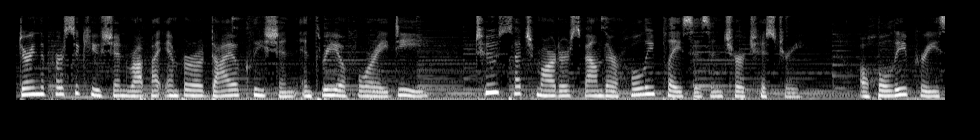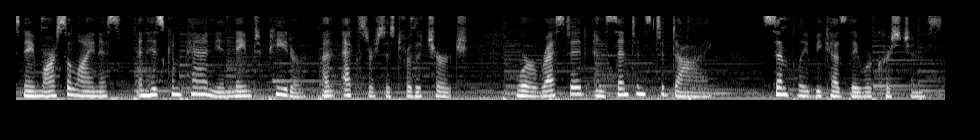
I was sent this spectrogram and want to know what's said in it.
During the persecution wrought by Emperor Diocletian in 304 AD, two such martyrs found their holy places in church history a holy priest named Marcellinus and his companion named Peter, an exorcist for the church, were arrested and sentenced to die simply because they were Christians.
